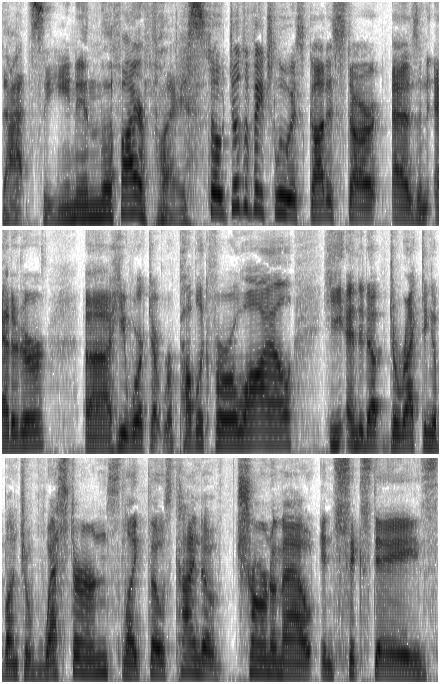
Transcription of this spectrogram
that scene in the fireplace. So Joseph H. Lewis got his start as an editor. Uh, he worked at Republic for a while. He ended up directing a bunch of westerns, like those kind of churn them out in six days,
